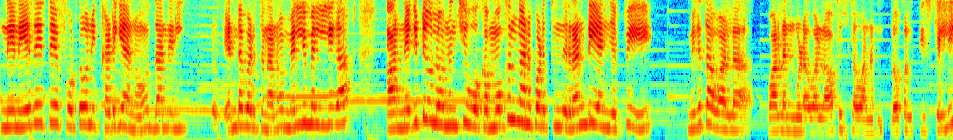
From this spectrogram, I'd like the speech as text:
నేను ఏదైతే ఫోటోని కడిగానో దాన్ని ఎండబెడుతున్నానో మెల్లి మెల్లిగా ఆ నెగటివ్లో నుంచి ఒక ముఖం కనపడుతుంది రండి అని చెప్పి మిగతా వాళ్ళ వాళ్ళని కూడా వాళ్ళ ఆఫీస్లో వాళ్ళని లోపలికి తీసుకెళ్ళి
